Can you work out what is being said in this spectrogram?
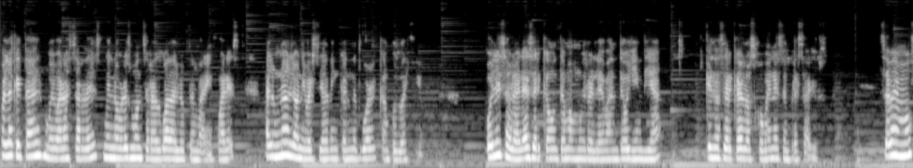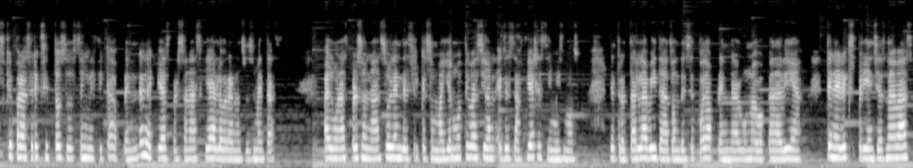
Hola, ¿qué tal? Muy buenas tardes. Mi nombre es Montserrat Guadalupe Marín Juárez, alumna de la Universidad de Incal Network Campus Bajío. Hoy les hablaré acerca de un tema muy relevante hoy en día, que es acerca de los jóvenes empresarios. Sabemos que para ser exitosos significa aprender de aquellas personas que ya lograron sus metas. Algunas personas suelen decir que su mayor motivación es desafiarse a sí mismos, de tratar la vida donde se pueda aprender algo nuevo cada día, tener experiencias nuevas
